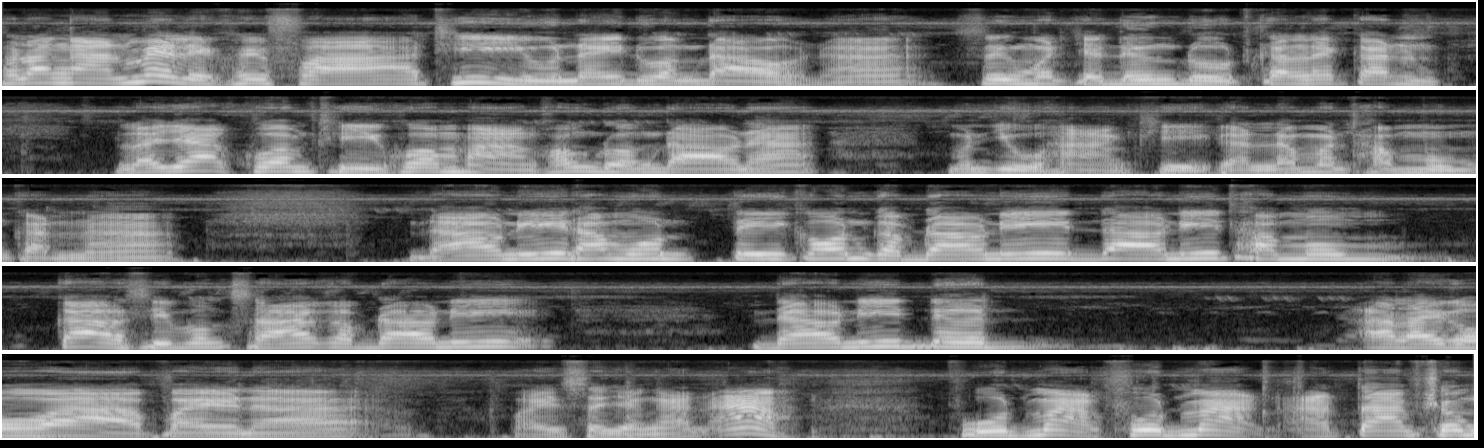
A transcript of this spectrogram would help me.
พลังงานแม่เหล็กไฟฟ้าที่อยู่ในดวงดาวนะ ซึ่งมันจะดึงดูดกันและกันระยะความถี่ความห่างของดวงดาวนะ มันอยู่ห่างถี่กันแล้วมันทำมุมกันนะ ดาวนี้ทำมุมตีโกนกับดาวนี้ ดาวนี้ทำมุมเก้าสิบองศากับดาวนี้ ดาวนี้เดินอะไรก็ว่าไปนะ ไปซะอย่างนั้นอ้าวพูดมากพูดมากอะตามชม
